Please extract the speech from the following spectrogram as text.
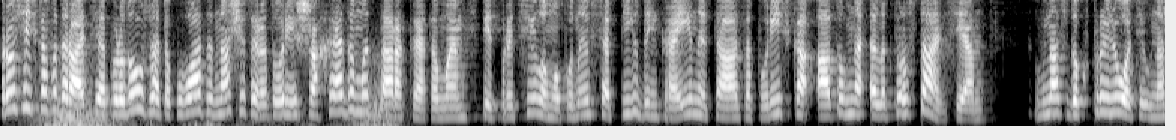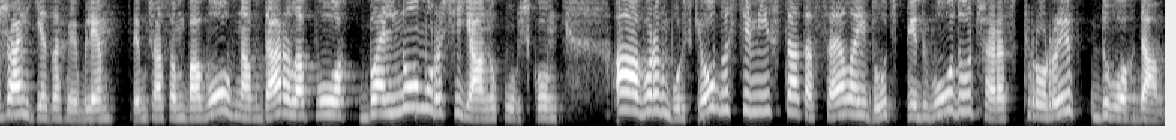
Російська Федерація продовжує атакувати наші території шахедами та ракетами. Під прицілом опинився південь країни та Запорізька атомна електростанція. Внаслідок прильотів, на жаль, є загиблі. Тим часом бавовна вдарила по бальному росіяну Курську. А в Оренбурзькій області міста та села йдуть під воду через прорив двох дамб.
